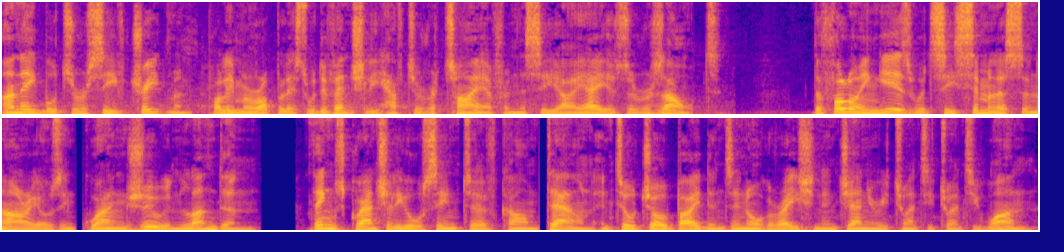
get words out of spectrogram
Unable to receive treatment, Polymeropoulos would eventually have to retire from the CIA as a result. The following years would see similar scenarios in Guangzhou and London. Things gradually all seemed to have calmed down until Joe Biden's inauguration in January 2021.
